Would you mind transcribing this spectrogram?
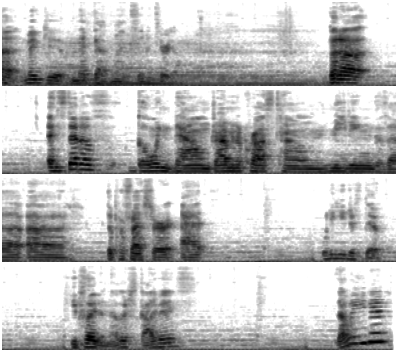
make it, make that my material. But, uh, instead of going down, driving across town, meeting the uh, the professor at what did you just do? You played another Skybase? Is that what you did?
